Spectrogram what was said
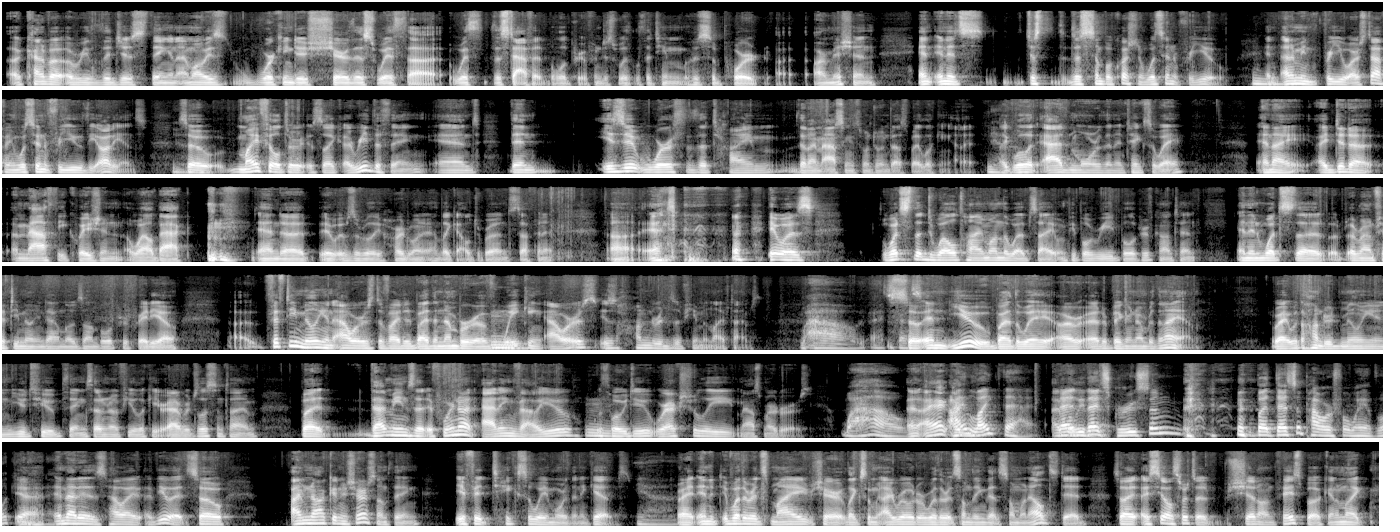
a, a kind of a, a religious thing, and I'm always working to share this with uh, with the staff at Bulletproof and just with, with the team who support uh, our mission. And and it's just this simple question: What's in it for you? And I don't mean for you, our staff. I mean, what's in it for you, the audience? So my filter is like I read the thing, and then is it worth the time that I'm asking someone to invest by looking at it? Like, will it add more than it takes away? and I, I did a, a math equation a while back, and uh, it was a really hard one. It had like algebra and stuff in it. Uh, and it was what's the dwell time on the website when people read Bulletproof content? And then what's the around 50 million downloads on Bulletproof Radio? Uh, 50 million hours divided by the number of waking hours is hundreds of human lifetimes. Wow. That's, So, and you, by the way, are at a bigger number than I am. right? With 100 million YouTube things. I don't know if you look at your average listen time, but that means that if we're not adding value with what we do, we're actually mass murderers. Wow. And I- I- like that. I That- believe that's gruesome, but that's a powerful way of looking Yeah, at it. and that is how I I view it. So I'm not going to share something if it takes away more than it gives. Yeah. Right. And it, whether it's my share, like something I wrote, or whether it's something that someone else did. So I, I see all sorts of shit on Facebook, and I'm like,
